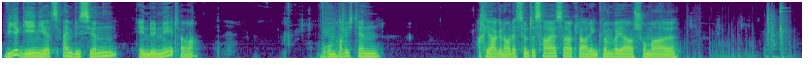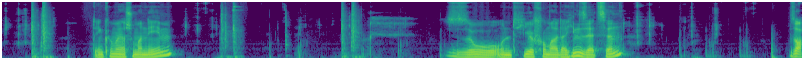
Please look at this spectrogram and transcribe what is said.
Wir gehen jetzt ein bisschen in den Nether. Worum habe ich denn... Ach ja, genau, der Synthesizer. Klar, den können wir ja schon mal Den können wir ja schon mal nehmen. So, und hier schon mal dahinsetzen. So,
